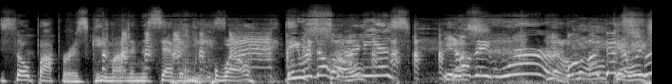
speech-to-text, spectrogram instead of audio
soap operas came on in the 70s. Well, They were the so- horniest. No, they were. Yeah, well, but that's it was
